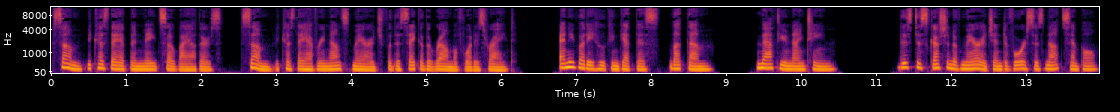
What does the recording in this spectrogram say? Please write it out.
some because they have been made so by others, some because they have renounced marriage for the sake of the realm of what is right. Anybody who can get this, let them. Matthew 19. This discussion of marriage and divorce is not simple.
